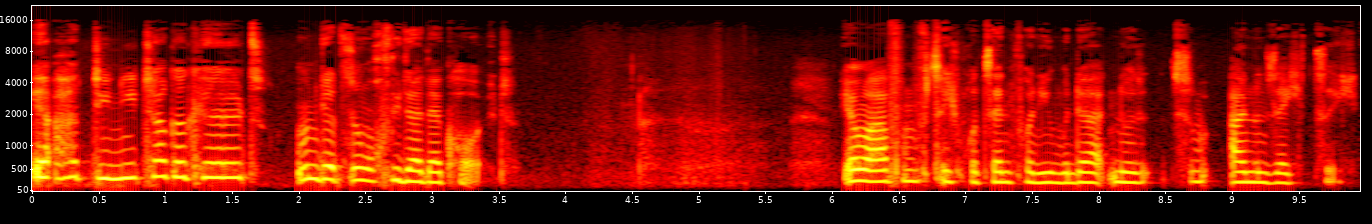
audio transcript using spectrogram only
Er hat die Nita gekillt und jetzt noch wieder der Colt. Wir haben aber 50% von ihm und der hat nur 61.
